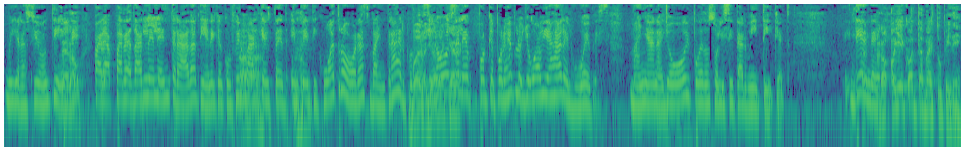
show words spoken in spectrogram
migración tiene Pero, para para darle la entrada tiene que confirmar Ah, que usted en 24 horas va a entrar porque Bueno, si no no quiero- se le porque por ejemplo yo voy a viajar el jueves mañana yo hoy puedo solicitar mi ticket ¿entiendes? Pero oye, cuánta más estupidez.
